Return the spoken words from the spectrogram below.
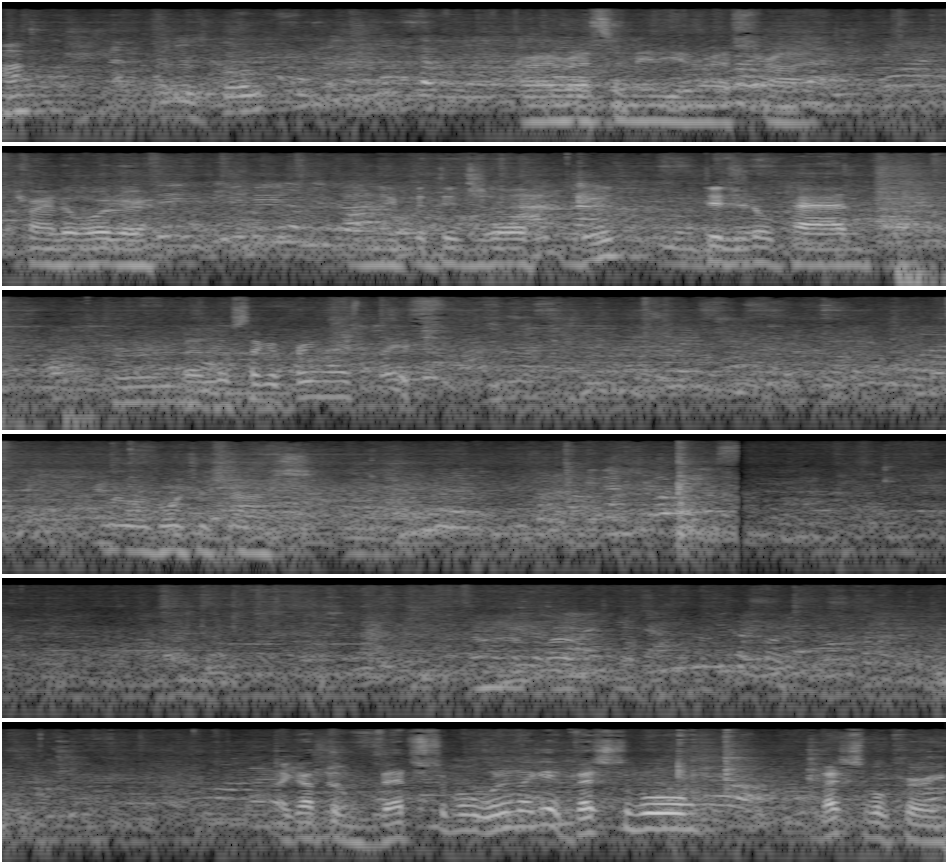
All right, we're at some Indian restaurant. Trying to order on like the digital digital pad. But it looks like a pretty nice place. We're going to fast. I got the vegetable. What did I get? Vegetable, vegetable curry.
